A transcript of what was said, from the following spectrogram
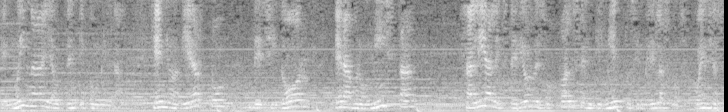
genuina y auténtica humildad. Genio abierto, decidor, era bromista, salía al exterior de su actual sentimiento sin medir las consecuencias,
